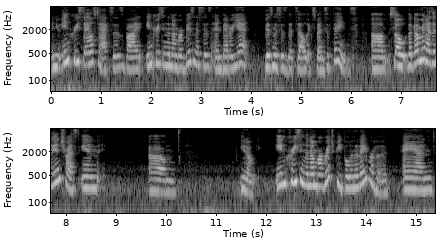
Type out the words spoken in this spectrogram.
And you increase sales taxes by increasing the number of businesses, and better yet, businesses that sell expensive things. Um, so the government has an interest in, um, you know, increasing the number of rich people in a neighborhood and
